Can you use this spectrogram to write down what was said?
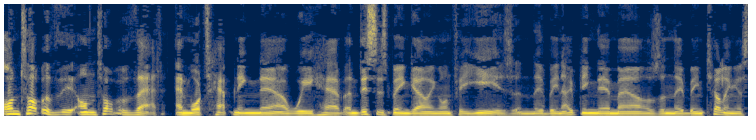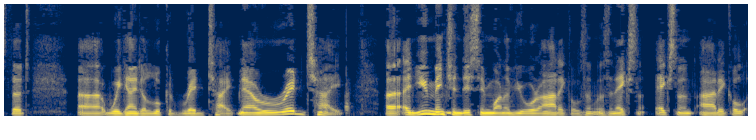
On top of the, on top of that, and what's happening now, we have, and this has been going on for years, and they've been opening their mouths and they've been telling us that uh, we're going to look at red tape. Now, red tape, uh, and you mentioned this in one of your articles, and it was an excellent, excellent article.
